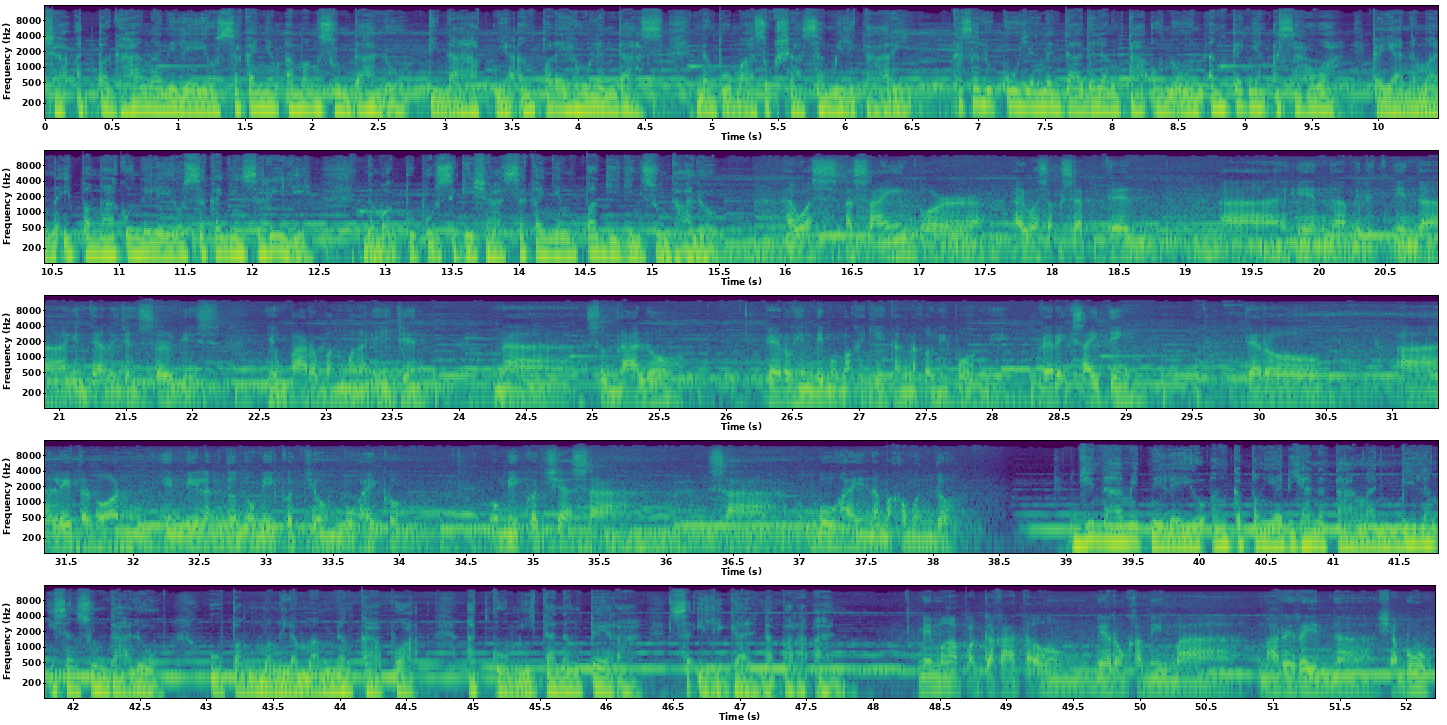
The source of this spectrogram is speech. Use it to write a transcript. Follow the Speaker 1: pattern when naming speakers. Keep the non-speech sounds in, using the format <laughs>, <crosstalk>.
Speaker 1: siya at paghanga ni Leo sa kanyang amang sundalo, tinahak niya ang parehong landas nang pumasok siya sa military. Kasalukuyang nagdadalang tao noon ang kanyang asawa, kaya naman naipangako ni Leo sa kanyang sarili na magpupursige siya sa kanyang pagiging sundalo.
Speaker 2: I was assigned or I was accepted uh, in the in the intelligence service, yung para bang mga agent na sundalo pero hindi mo makikitang naka-uniforme. Very exciting, pero uh, later on, hindi lang doon umikot yung buhay ko. Umikot siya sa, sa buhay na makamundo.
Speaker 1: Ginamit ni Leo ang kapangyarihan na tangan bilang isang sundalo upang manglamang ng kapwa at kumita ng pera sa iligal na paraan.
Speaker 2: May mga pagkakataong meron kaming ma marireid na shabu.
